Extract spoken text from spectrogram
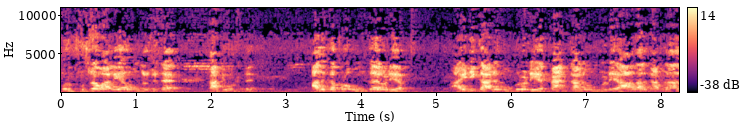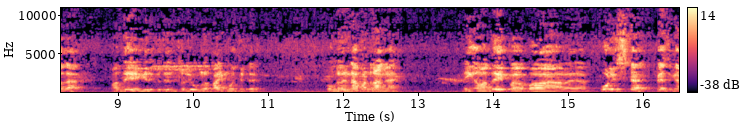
ஒரு குற்றவாளியா உங்ககிட்ட காட்டி விட்டுட்டு அதுக்கப்புறம் உங்களுடைய ஐடி கார்டு உங்களுடைய பேன் கார்டு உங்களுடைய ஆதார் கார்டு தான் அதுல வந்து இருக்குதுன்னு சொல்லி உங்களை பயமுறுத்திட்டு உங்களை என்ன பண்றாங்க? நீங்க வந்து இப்ப போலீஸ்கிட்ட பேசுங்க.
